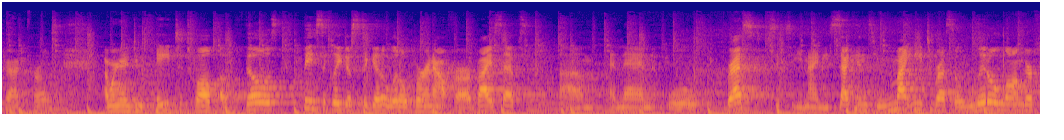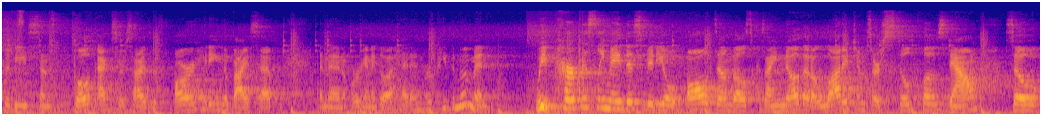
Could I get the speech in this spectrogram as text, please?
drag curls. And we're gonna do 8 to 12 of those, basically just to get a little burnout for our biceps. Um, and then we'll rest 60, 90 seconds. You might need to rest a little longer for these since both exercises are hitting the bicep. And then we're gonna go ahead and repeat the movement. We purposely made this video all dumbbells because I know that a lot of gyms are still closed down. So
